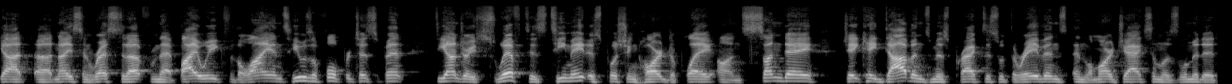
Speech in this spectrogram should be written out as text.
got uh, nice and rested up from that bye week for the Lions. He was a full participant. D'Andre Swift, his teammate, is pushing hard to play on Sunday. J.K. Dobbins missed practice with the Ravens, and Lamar Jackson was limited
